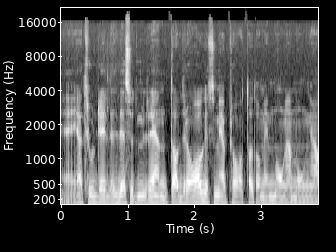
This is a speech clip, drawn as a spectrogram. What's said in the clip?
Eh, jag tror det är dessutom ränteavdraget som har pratat om i många, många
